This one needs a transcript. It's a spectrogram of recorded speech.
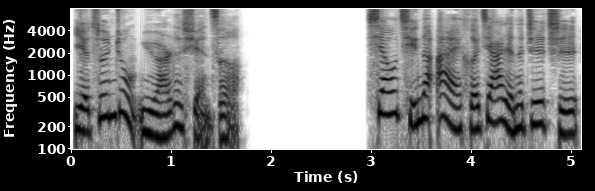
也尊重女儿的选择。萧琴的爱和家人的支持，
